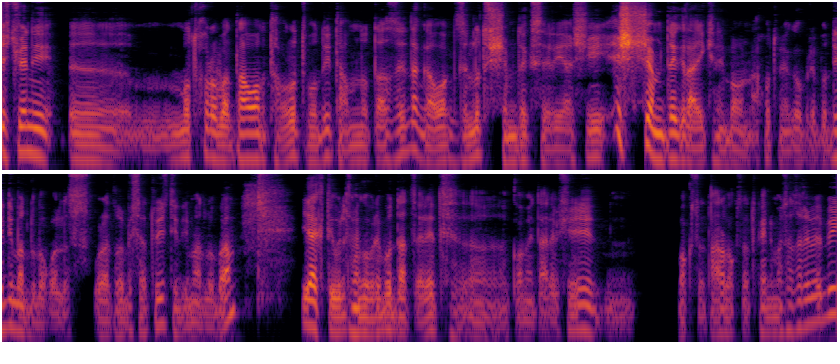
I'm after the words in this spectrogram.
ეს ჩვენი მოთხრობა დავამთავროთ მოდით ამ ნოტაზე და გავაგზავნოთ შემდეგ სერიაში. შემდეგ რა იქნება ვნახოთ მეგობრებო. დიდი მადლობა ყველას ყურადღებისათვის, დიდი მადლობა. იაქტიურით მეგობრებო დაწერეთ კომენტარებში მოგწოთ არ მოგწოთ თქვენი მოსაზრებები.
